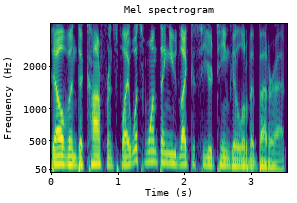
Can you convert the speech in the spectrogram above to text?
delve into conference play? What's one thing you'd like to see your team get a little bit better at?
